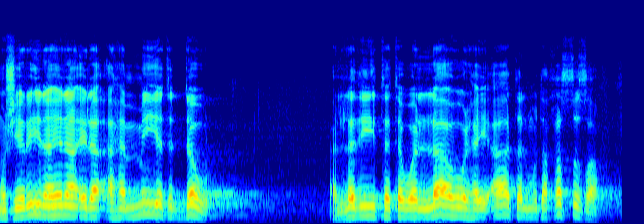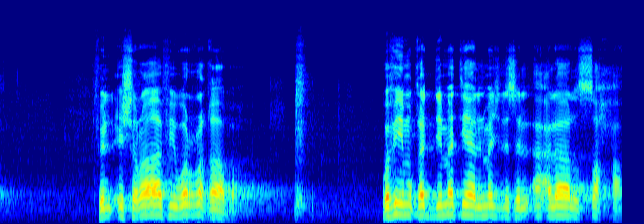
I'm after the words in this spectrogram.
مشيرين هنا إلى أهمية الدور الذي تتولاه الهيئات المتخصصة في الإشراف والرقابة وفي مقدمتها المجلس الأعلى للصحة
